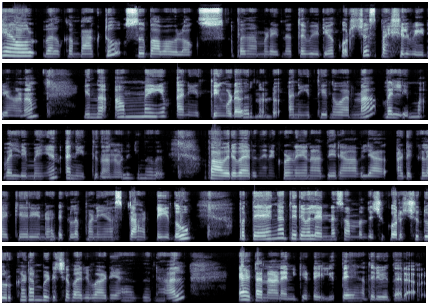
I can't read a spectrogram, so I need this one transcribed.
Hey all welcome back to സുബാബ വ്ലോഗ്സ് അപ്പോൾ നമ്മുടെ ഇന്നത്തെ വീഡിയോ കുറച്ച് സ്പെഷ്യൽ വീഡിയോ ആണ്. ഇന്ന് അമ്മയും അനിയത്തിയും കൂടെ വരുന്നുണ്ട്. അനിയത്തി എന്ന് പറഞ്ഞാൽ വല്യമ്മ. വല്യമ്മ ഞാൻ അനിയത്തി എന്നാണ് വിളിക്കുന്നത്. അപ്പോൾ അവർ വരുന്നതിനെ കൊണ്ട് ഞാൻ ആദ്യം രാവിലെ അടുക്കള കയറി എന്റെ അടുക്കള പണി ഞാൻ സ്റ്റാർട്ട് ചെയ്തു. അപ്പോൾ തേങ്ങ തിരുവൽ എന്നെ സംബന്ധിച്ച് കുറച്ച് ദുർഘടം പിടിച്ച പരിപാടിയായതിനാൽ ഏട്ടനാണ് എനിക്ക് ഡെയിലി തേങ്ങ തിരുവി തരാറ്.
